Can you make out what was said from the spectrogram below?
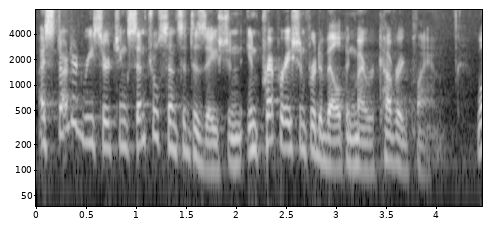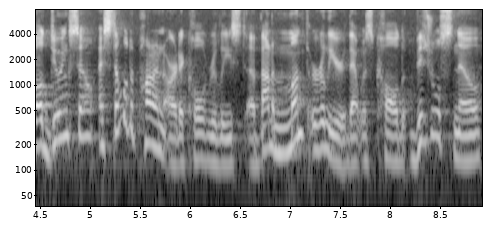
I started researching central sensitization in preparation for developing my recovery plan. While doing so, I stumbled upon an article released about a month earlier that was called Visual Snow,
